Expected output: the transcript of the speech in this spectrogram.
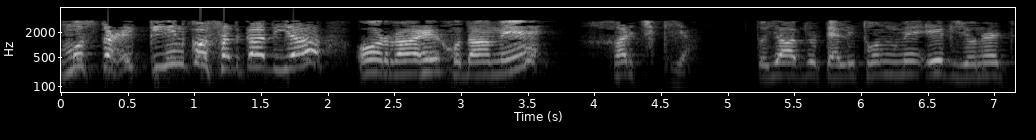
مستحقین کو صدقہ دیا اور راہ خدا میں خرچ کیا۔ تو یہ آپ جو ٹیلی فون میں ایک یونٹ،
